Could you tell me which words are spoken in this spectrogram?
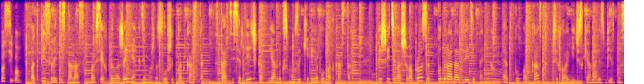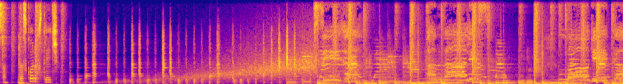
Спасибо. Подписывайтесь на нас во всех приложениях, где можно слушать подкасты. Ставьте сердечко в Яндекс Музыке и Apple подкастах. Пишите ваши вопросы, буду рада ответить на них. Это был подкаст «Психологический анализ бизнеса». До скорых встреч! Психоанализ, логика,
